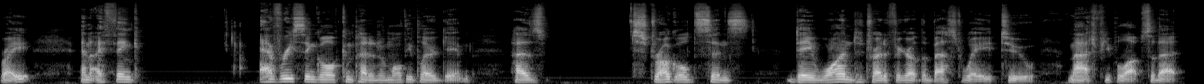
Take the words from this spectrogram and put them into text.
right? And I think every single competitive multiplayer game has struggled since day one to try to figure out the best way to match people up so that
